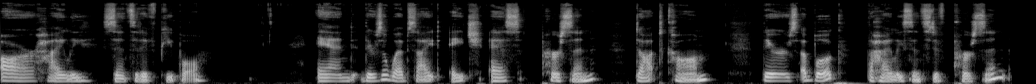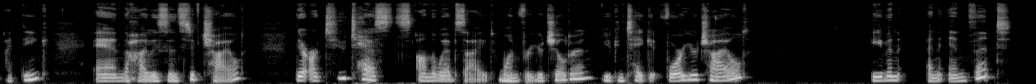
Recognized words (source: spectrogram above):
are highly sensitive people. And there's a website, hsperson.com. There's a book, The Highly Sensitive Person, I think, and The Highly Sensitive Child. There are two tests on the website one for your children. You can take it for your child, even an infant.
